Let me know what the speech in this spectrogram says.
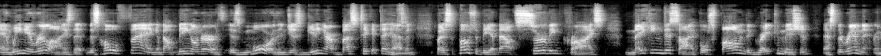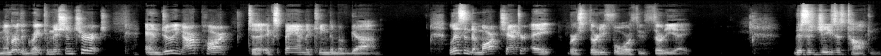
And we need to realize that this whole thing about being on earth is more than just getting our bus ticket to heaven, but it's supposed to be about serving Christ, making disciples, following the Great Commission. That's the remnant, remember, the Great Commission church, and doing our part to expand the kingdom of God. Listen to Mark chapter 8, verse 34 through 38. This is Jesus talking.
